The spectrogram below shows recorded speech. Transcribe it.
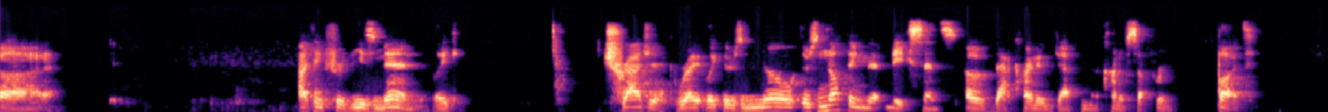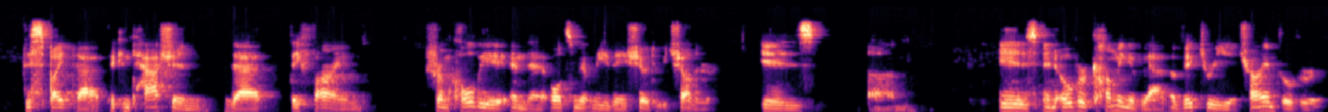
uh, I think for these men like tragic, right? Like there's no there's nothing that makes sense of that kind of death and that kind of suffering. But despite that, the compassion that they find from Kolbe and that ultimately they show to each other is um, is an overcoming of that, a victory, a triumph over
